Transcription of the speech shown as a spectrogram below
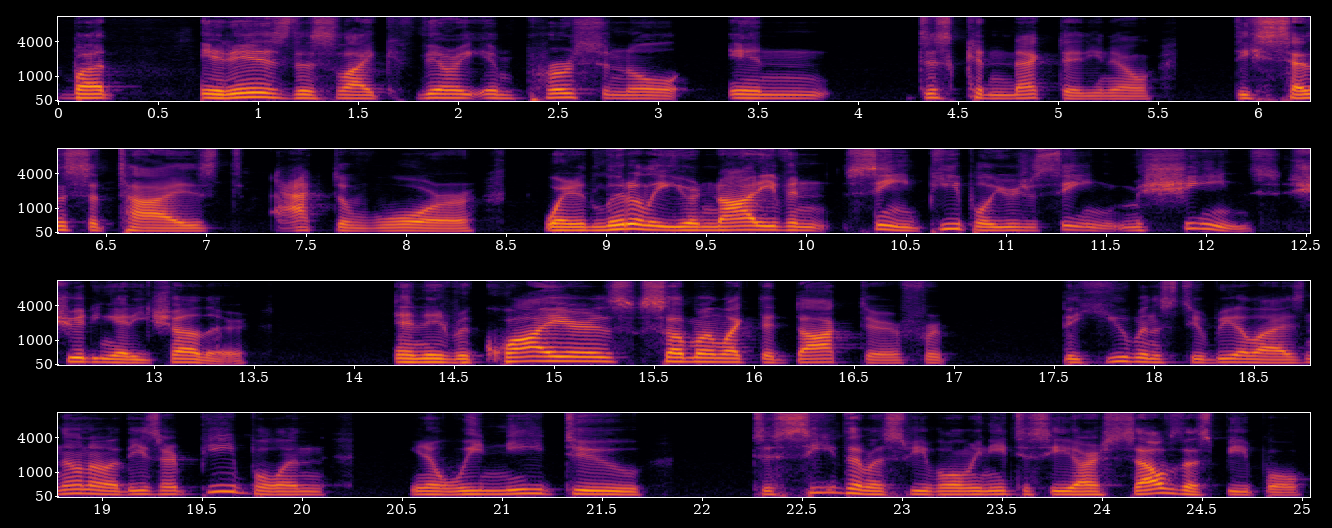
but it is this like very impersonal, in disconnected, you know, desensitized act of war where literally you're not even seeing people, you're just seeing machines shooting at each other. And it requires someone like the doctor for the humans to realize, no, no, these are people, and you know, we need to to see them as people, and we need to see ourselves as people,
